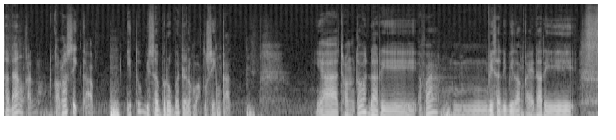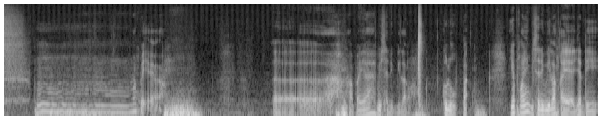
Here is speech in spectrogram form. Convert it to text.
Sedangkan kalau sikap itu bisa berubah dalam waktu singkat. Ya contoh dari apa hmm, bisa dibilang kayak dari hmm, apa ya uh, apa ya bisa dibilang aku lupa. Ya pokoknya bisa dibilang kayak jadi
